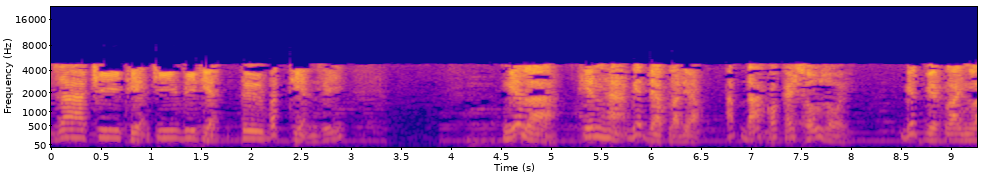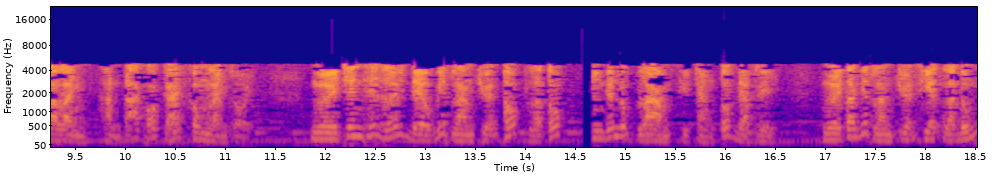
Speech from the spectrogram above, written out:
gia chi thiện chi vi thiện, tư bất thiện dĩ. Nghĩa là thiên hạ biết đẹp là đẹp, ắt đã có cái xấu rồi, biết việc lành là lành, hẳn đã có cái không lành rồi. Người trên thế giới đều biết làm chuyện tốt là tốt, nhưng đến lúc làm thì chẳng tốt đẹp gì. Người ta biết làm chuyện thiện là đúng,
